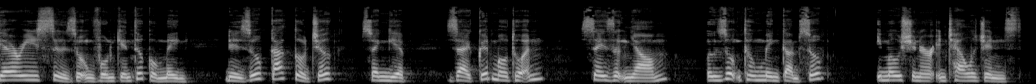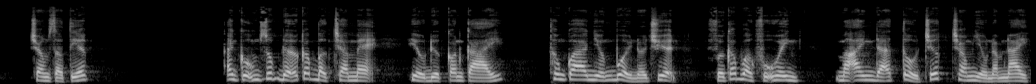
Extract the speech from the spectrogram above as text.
Gary sử dụng vốn kiến thức của mình để giúp các tổ chức, doanh nghiệp giải quyết mâu thuẫn, xây dựng nhóm, ứng dụng thông minh cảm xúc, emotional intelligence trong giao tiếp. Anh cũng giúp đỡ các bậc cha mẹ hiểu được con cái thông qua những buổi nói chuyện với các bậc phụ huynh mà anh đã tổ chức trong nhiều năm nay.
